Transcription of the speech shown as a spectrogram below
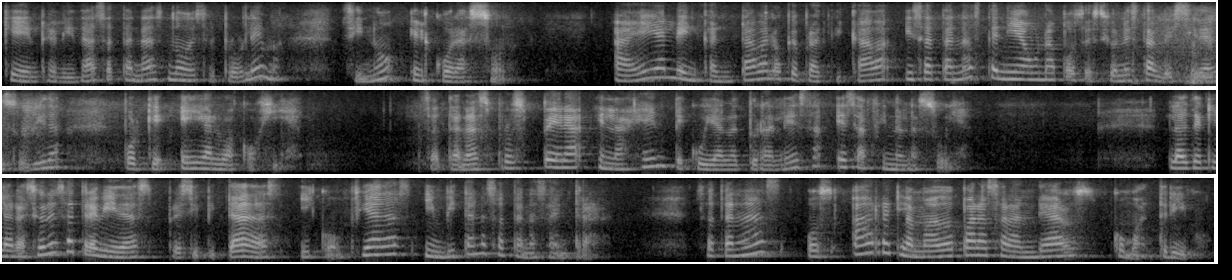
que en realidad Satanás no es el problema, sino el corazón. A ella le encantaba lo que practicaba y Satanás tenía una posesión establecida en su vida porque ella lo acogía. Satanás prospera en la gente cuya naturaleza es afín a la suya. Las declaraciones atrevidas, precipitadas y confiadas invitan a Satanás a entrar. Satanás os ha reclamado para zarandearos como a trigo.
